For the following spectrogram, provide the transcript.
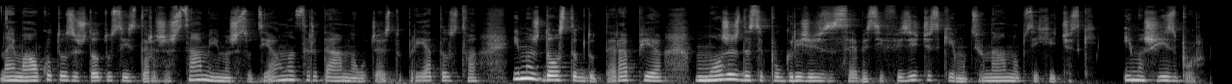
Най-малкото, защото се издържаш сам, имаш социална среда, много често приятелства, имаш достъп до терапия, можеш да се погрижиш за себе си физически, емоционално, психически. Имаш избор –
